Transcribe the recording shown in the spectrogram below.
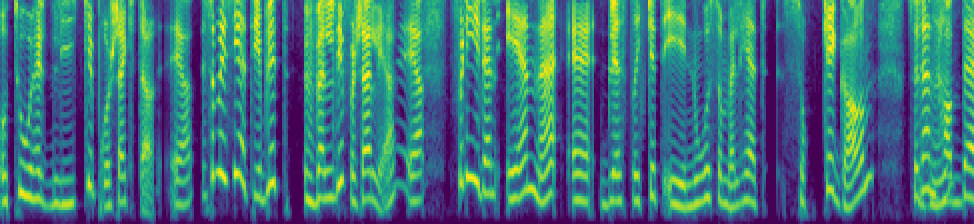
og to helt like prosjekter, Ja. så må jeg si at de er blitt veldig forskjellige. Ja. Fordi den ene eh, ble strikket i noe som vel het sokkegarn, så den hadde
